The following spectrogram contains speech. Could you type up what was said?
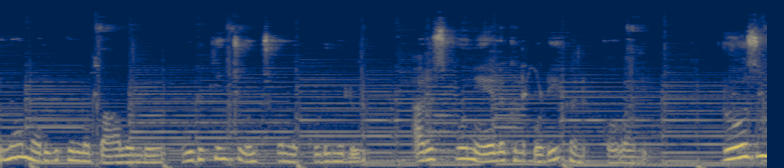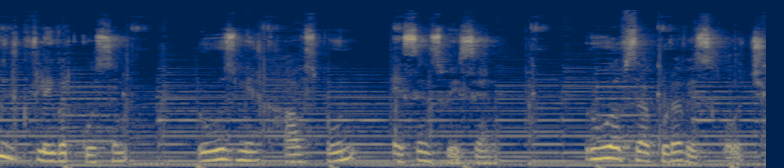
ఇలా మరుగుతున్న పాలలో ఉడికించి ఉంచుకున్న కుడుములు అర స్పూన్ ఏలకల పొడి కలుపుకోవాలి. రోజ్ మిల్క్ ఫ్లేవర్ కోసం rose milk half spoon essence వేశాను. రూ అఫ్జా కూడా వేసుకోవచ్చు.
